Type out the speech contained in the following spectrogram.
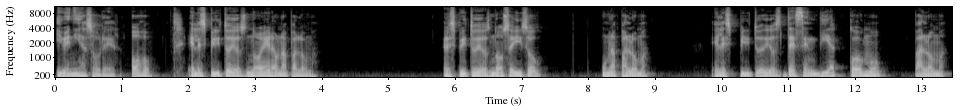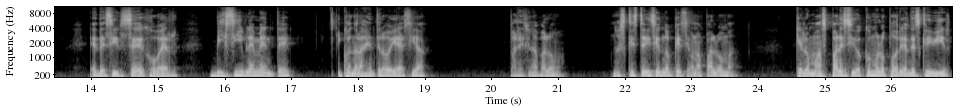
y venía sobre él. Ojo, el Espíritu de Dios no era una paloma. El Espíritu de Dios no se hizo una paloma. El Espíritu de Dios descendía como paloma. Es decir, se dejó ver visiblemente y cuando la gente lo veía decía, parece una paloma. No es que esté diciendo que sea una paloma, que lo más parecido como lo podrían describir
